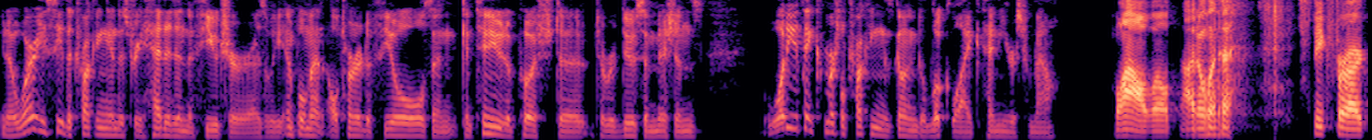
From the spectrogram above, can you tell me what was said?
you know where you see the trucking industry headed in the future as we implement alternative fuels and continue to push to to reduce emissions what do you think commercial trucking is going to look like 10 years from now? Wow well i don't want to speak for our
